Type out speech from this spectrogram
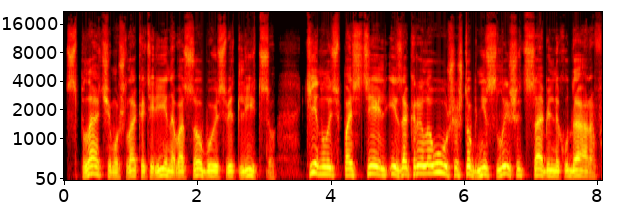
С плачем ушла Катерина в особую светлицу, кинулась в постель и закрыла уши, чтобы не слышать сабельных ударов.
